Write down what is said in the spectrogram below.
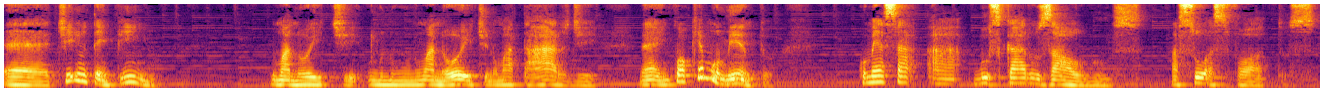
é, tire um tempinho, numa noite, numa noite, numa tarde, né, em qualquer momento, começa a buscar os álbuns, as suas fotos.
